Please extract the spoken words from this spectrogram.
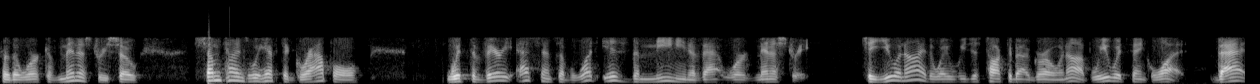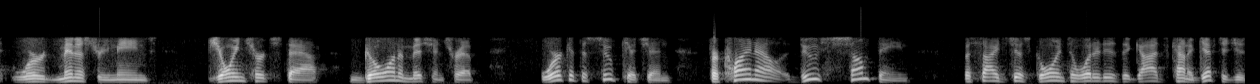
for the work of ministry. So sometimes we have to grapple with the very essence of what is the meaning of that word ministry. To you and I, the way we just talked about growing up, we would think what? That word ministry means join church staff, go on a mission trip, work at the soup kitchen, for crying out, do something besides just going to what it is that God's kind of gifted you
